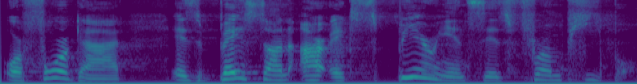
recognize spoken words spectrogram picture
or for God is based on our experiences from people.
